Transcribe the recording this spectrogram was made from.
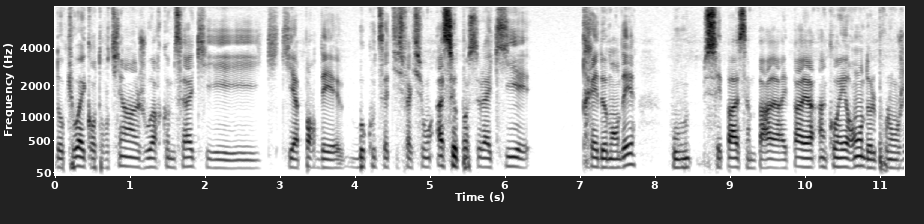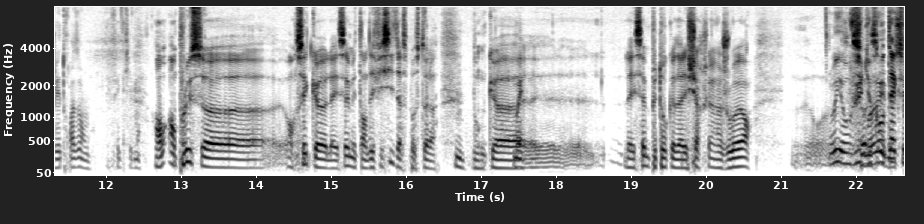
Donc ouais, quand on tient un joueur comme ça qui, qui, qui apporte des, beaucoup de satisfaction à ce poste-là qui est très demandé, ou c'est pas, ça me paraît pas incohérent de le prolonger trois ans, effectivement. En, en plus, euh, on sait que l'ASM est en déficit à ce poste-là. Hmm. Donc, euh, Oui. euh, l'ASM, plutôt que d'aller chercher un joueur. Euh, Oui, au vu sur- du contexte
